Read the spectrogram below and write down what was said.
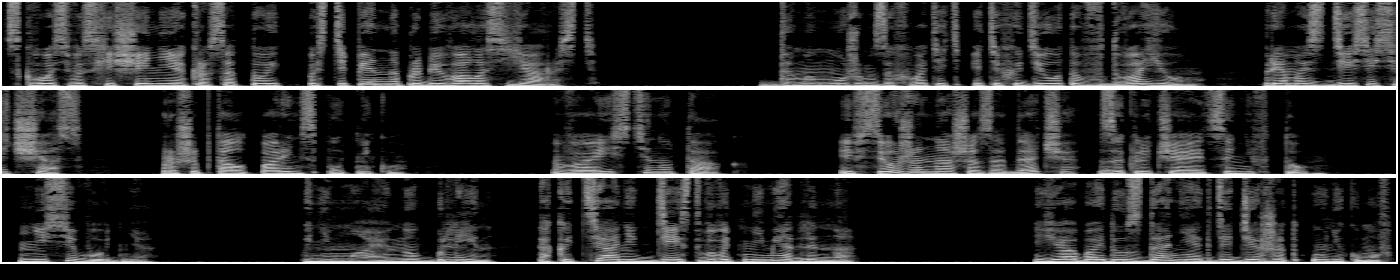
Сквозь восхищение красотой постепенно пробивалась ярость. «Да мы можем захватить этих идиотов вдвоем, прямо здесь и сейчас», прошептал парень спутнику. «Воистину так. И все же наша задача заключается не в том. Не сегодня». «Понимаю, но, блин, так и тянет действовать немедленно». «Я обойду здание, где держат уникумов,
